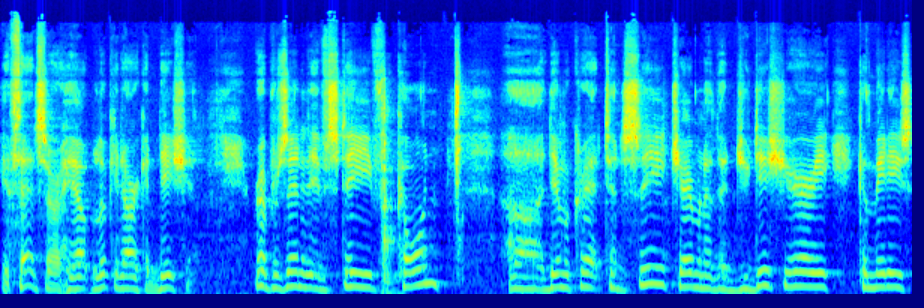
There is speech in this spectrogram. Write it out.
If that's our help, look at our condition. Representative Steve Cohen, uh, Democrat Tennessee, chairman of the Judiciary Committee's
